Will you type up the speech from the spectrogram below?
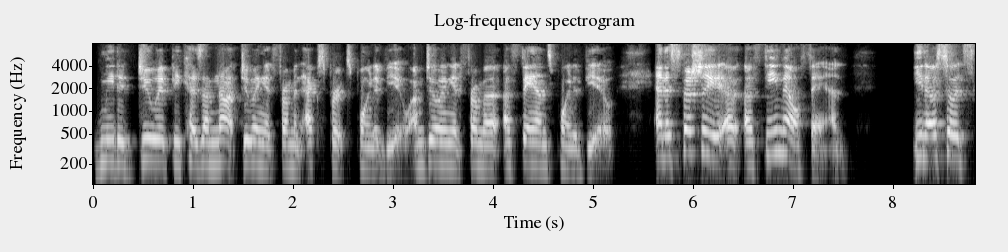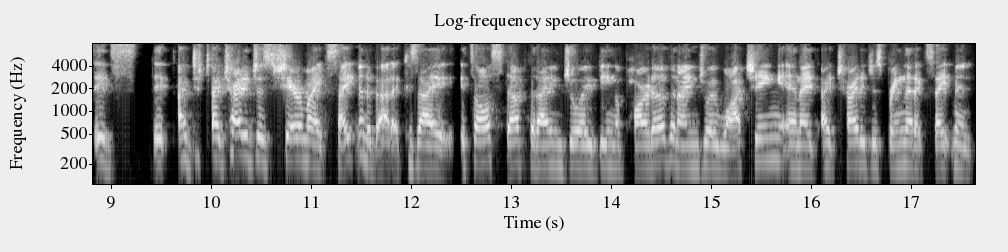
me to do it because I'm not doing it from an expert's point of view. I'm doing it from a, a fan's point of view, and especially a, a female fan you know so it's it's it, I, I try to just share my excitement about it because I it's all stuff that I enjoy being a part of and I enjoy watching and I, I try to just bring that excitement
